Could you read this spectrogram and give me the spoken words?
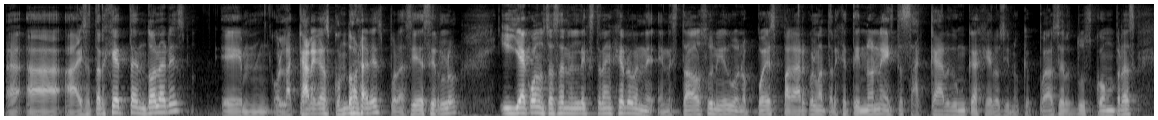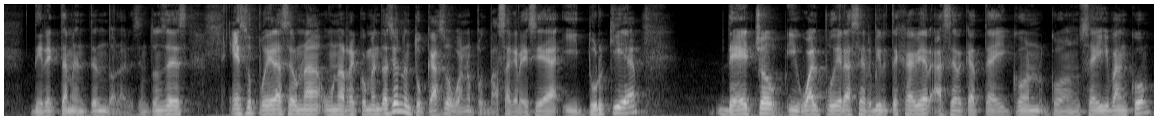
a, esa tarjeta en dólares. Em, o la cargas con dólares, por así decirlo. Y ya cuando estás en el extranjero, en, Estados Unidos, bueno, puedes pagar con la tarjeta y no necesitas sacar de un cajero, sino que puedes hacer tus compras directamente en dólares. Entonces, eso pudiera ser una, recomendación. En tu caso, bueno, pues vas a Grecia y Turquía. De hecho, igual pudiera servirte, Javier, acércate ahí con, con CI Banco.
